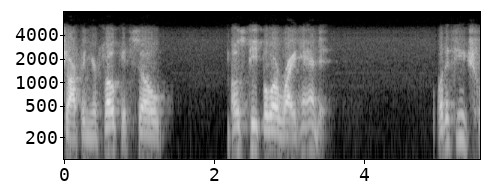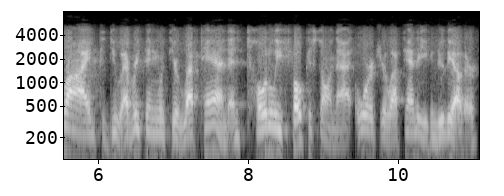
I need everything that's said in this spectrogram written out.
sharpen your focus. So most people are right-handed. What if you tried to do everything with your left hand and totally focused on that, or if you're left-handed, you can do the other,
